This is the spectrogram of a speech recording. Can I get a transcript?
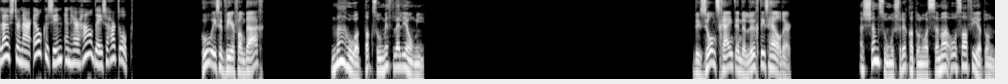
Luister naar elke zin en herhaal deze hardop. Hoe is het weer vandaag? ما هو الطقس مثل اليوم؟ De zon schijnt en de lucht is helder. الشمس مشرقة والسماء صافية.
